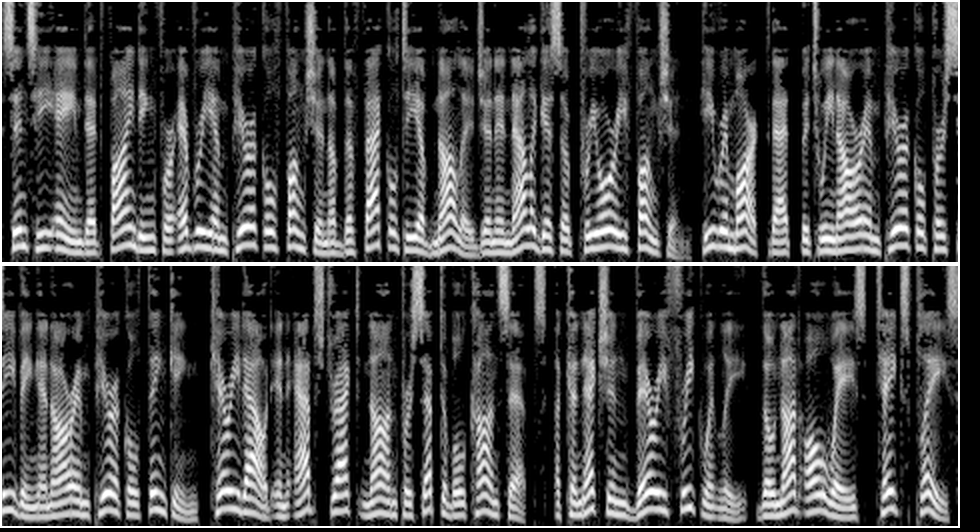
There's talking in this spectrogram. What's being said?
since he aimed at finding for every empirical function of the faculty of knowledge an analogous a priori function, he remarked that, between our empirical perceiving and our empirical thinking, carried out in abstract non-perceptible concepts, a connection very frequently, though not always, takes place,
